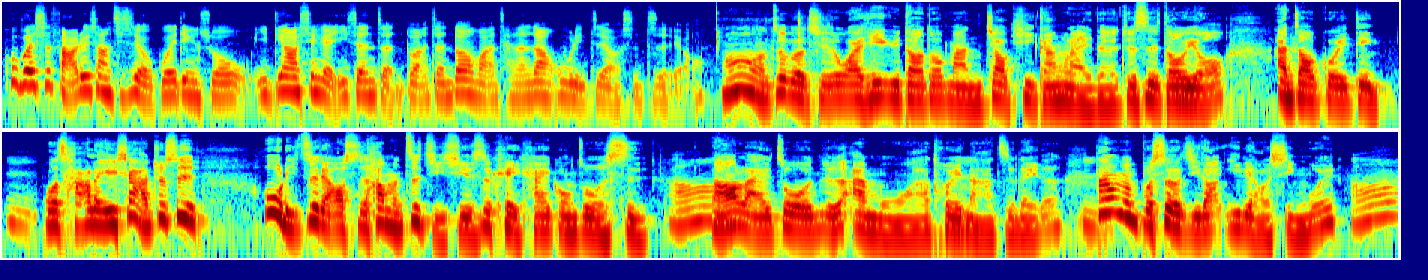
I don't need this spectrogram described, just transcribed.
会不会是法律上其实有规定说，一定要先给医生诊断，诊断完才能让物理治疗师治疗？哦，这个其实 YT 遇到都蛮叫 key 刚来的，就是都有按照规定。嗯，我查了一下，就是。物理治疗师他们自己其实是可以开工作室，哦、然后来做就是按摩啊、推拿之类的，嗯、但他们不涉及到医疗行为。哦，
